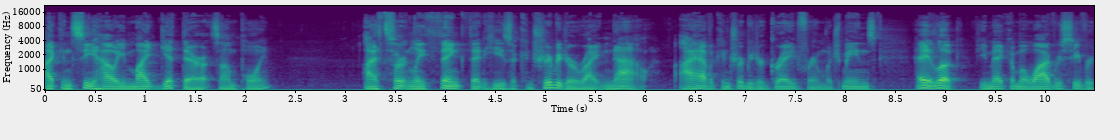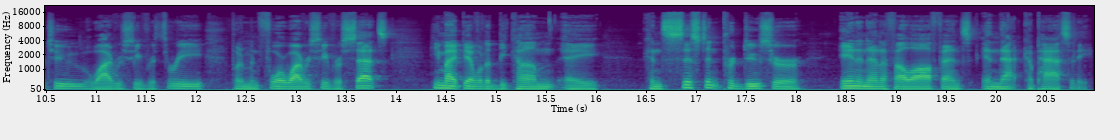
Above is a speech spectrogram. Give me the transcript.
I can see how he might get there at some point. I certainly think that he's a contributor right now. I have a contributor grade for him, which means, hey, look, if you make him a wide receiver two, a wide receiver three, put him in four wide receiver sets, he might be able to become a consistent producer in an NFL offense in that capacity.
